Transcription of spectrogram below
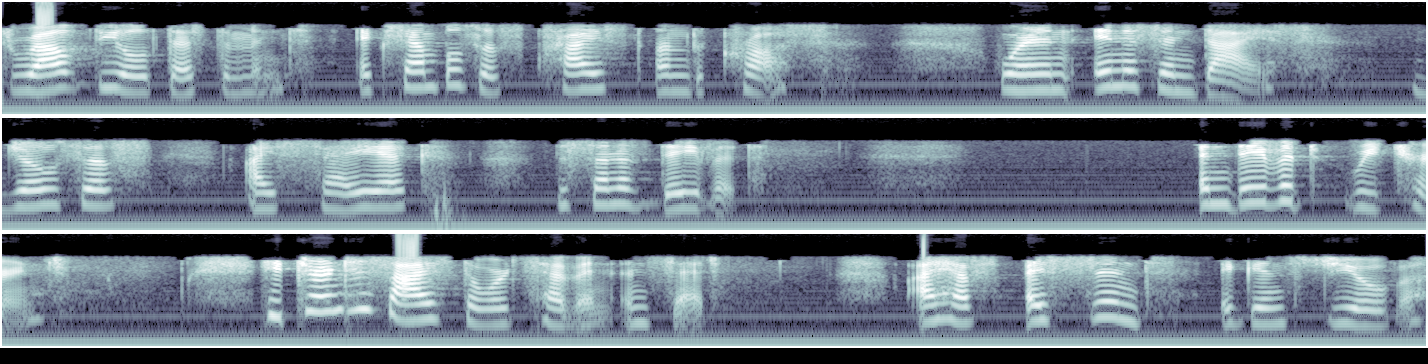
throughout the Old Testament examples of Christ on the cross, where an innocent dies Joseph, Isaac, the son of David. And David returned. He turned his eyes towards heaven and said, I have I sinned against Jehovah.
